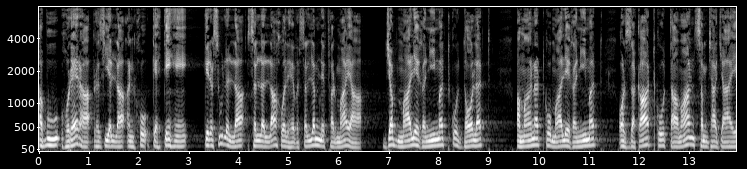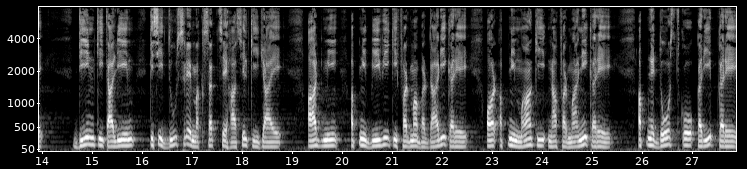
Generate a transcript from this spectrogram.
ابو حریرا رضی اللہ عنہ کہتے ہیں کہ رسول اللہ صلی اللہ علیہ وسلم نے فرمایا، جب مال غنیمت کو دولت، امانت کو مال غنیمت اور زکوٰۃ کو تاوان سمجھا جائے، دین کی تعلیم کسی دوسرے مقصد سے حاصل کی جائے، آدمی اپنی بیوی کی فرما برداری کرے اور اپنی ماں کی نافرمانی کرے۔ اپنے دوست کو قریب کرے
